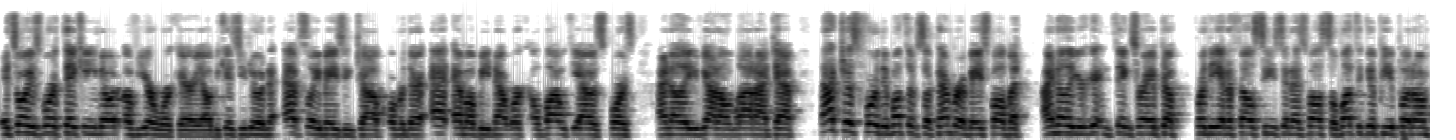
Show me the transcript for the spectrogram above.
it's always worth taking note of your work, Ariel, because you do an absolutely amazing job over there at MLB Network along with Yahoo Sports. I know that you've got a lot on tap not just for the month of September in baseball, but I know that you're getting things ramped up for the NFL season as well. So let the good people at home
